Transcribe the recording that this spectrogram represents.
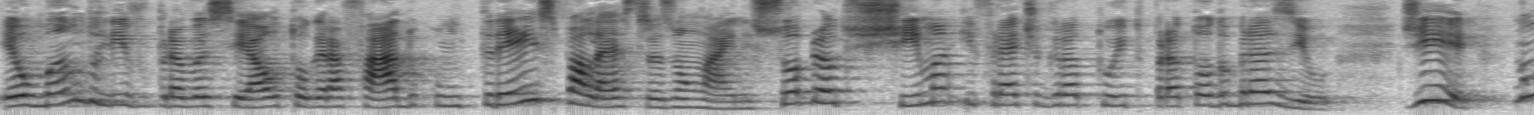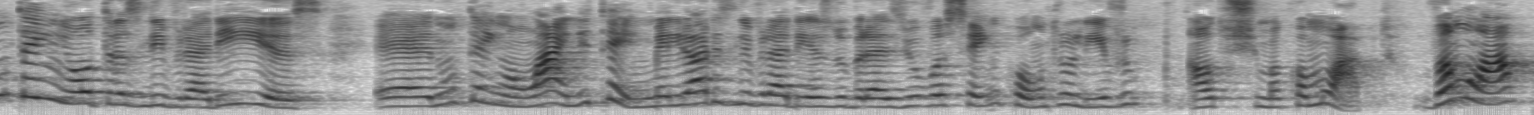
Eu mando o livro para você autografado com três palestras online sobre autoestima e frete gratuito para todo o Brasil. Gi, não tem outras livrarias? É, não tem online? Tem. Melhores livrarias do Brasil você encontra o livro Autoestima como Hábito. Vamos lá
